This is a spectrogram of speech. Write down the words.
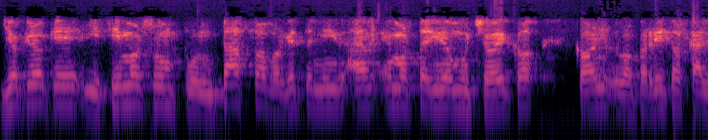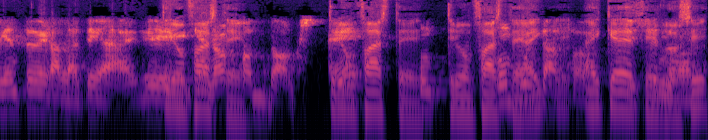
yo creo que hicimos un puntazo porque he tenido, hemos tenido mucho eco con los perritos calientes de Galatea. eh, Triunfaste. no hot dogs, ¿eh? Triunfaste, Un- triunfaste, un hay- que decirlo, sí.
